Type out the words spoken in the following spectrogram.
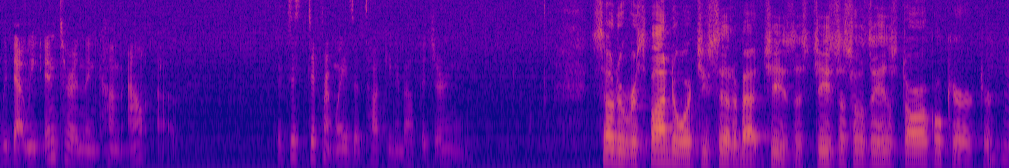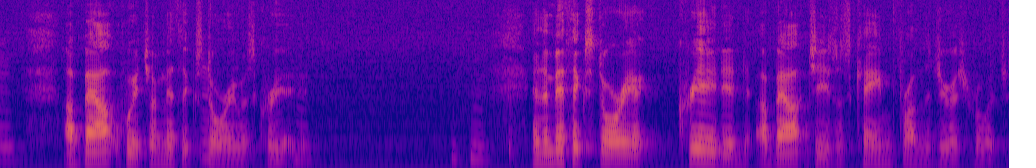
that we enter and then come out of. They're just different ways of talking about the journey. So, to respond to what you said about Jesus, Jesus was a historical character mm-hmm. about which a mythic mm-hmm. story mm-hmm. was created. Mm-hmm. And the mythic story created about Jesus came from the Jewish religion.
